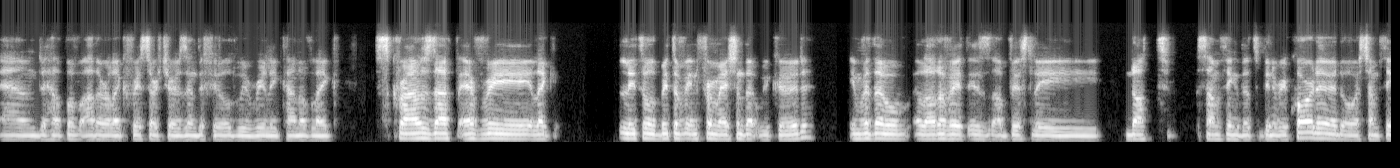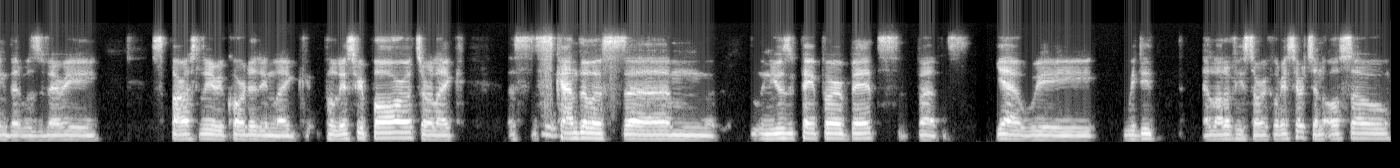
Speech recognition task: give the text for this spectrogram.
and the help of other like researchers in the field we really kind of like scrounged up every like little bit of information that we could even though a lot of it is obviously not something that's been recorded or something that was very sparsely recorded in like police reports or like hmm. scandalous um, newspaper bits but yeah we we did a lot of historical research and also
